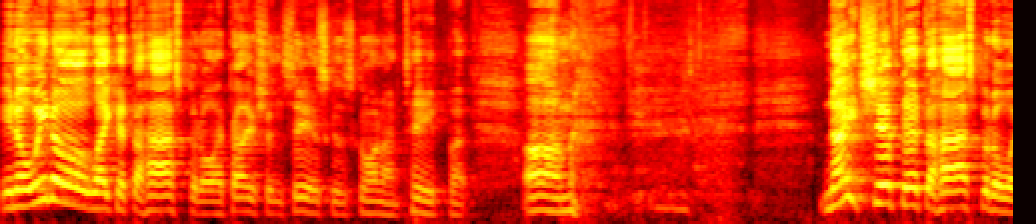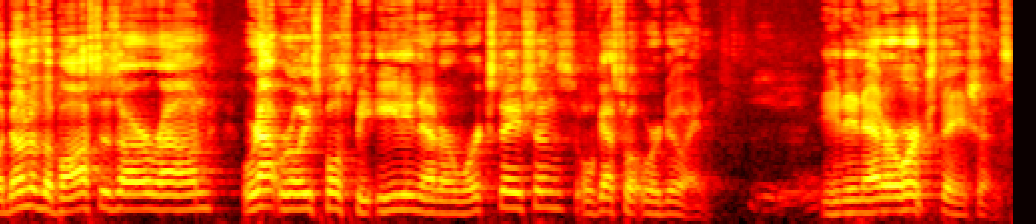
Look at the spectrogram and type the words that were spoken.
You know, we know like at the hospital. I probably shouldn't say this because it's going on tape, but um, night shift at the hospital when none of the bosses are around. We're not really supposed to be eating at our workstations. Well, guess what we're doing? Eating. Eating at our workstations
